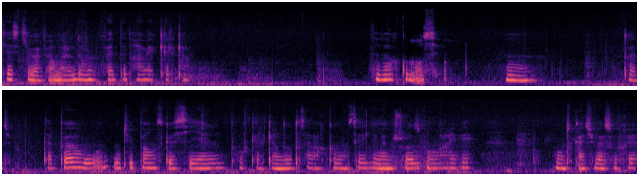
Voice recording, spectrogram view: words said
Qu'est-ce qui va faire mal dans le fait d'être avec quelqu'un? Ça va recommencer. Hmm. Toi, tu as peur ou, ou tu penses que si elle trouve quelqu'un d'autre, ça va recommencer, les mêmes choses vont arriver? Ou en tout cas, tu vas souffrir?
